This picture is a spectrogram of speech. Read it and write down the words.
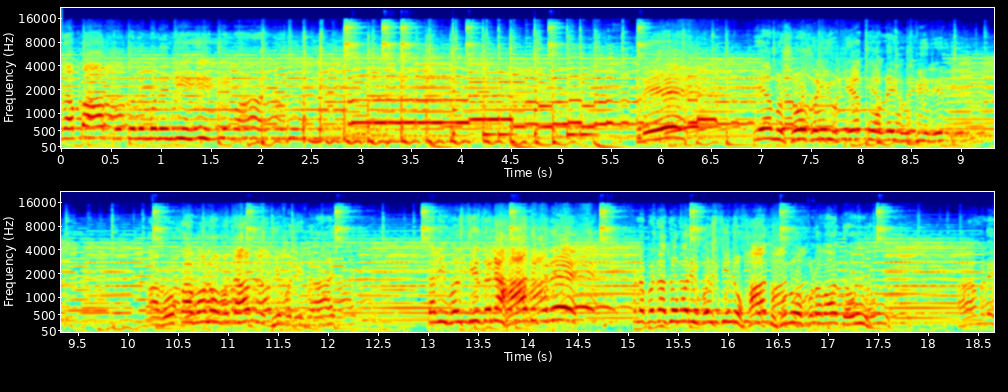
મારા બાપ બ્રહ્મણની રે કેમ છોકરીઓ ટેકો લઈને ઊભી રહી આ રોકાવાનો વધાર નથી મળી નાશ તારી વસ્તી તને હાથ કરે અને બધા જો મારી વસ્તીનો હાથ હુનો પડવા દઉં. હામડે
